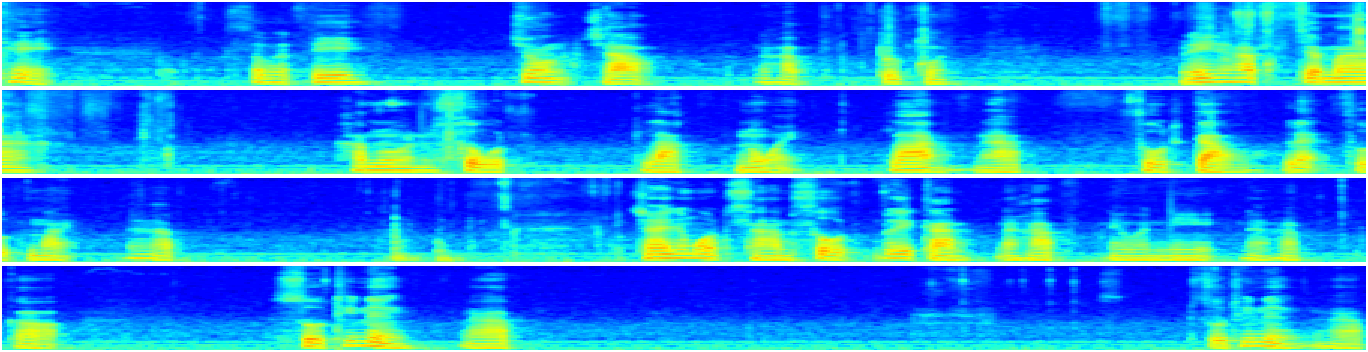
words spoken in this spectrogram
เค สวัสดีช่วงเช้านะครับ ทุกคน วันนี้นะครับจะมาคำนวณสูตรหลักหน่วยล่างนะครับ สูตรเก่าและสูตรใหม่นะครับ ใช้ทั้งหมด 3 สูตรด้วยกันนะครับ ในวันนี้นะครับก็สูตรที่ 1 นะครับ สูตรที่ 1 นะครับ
